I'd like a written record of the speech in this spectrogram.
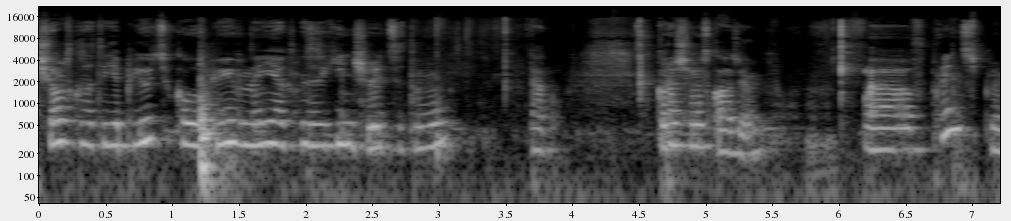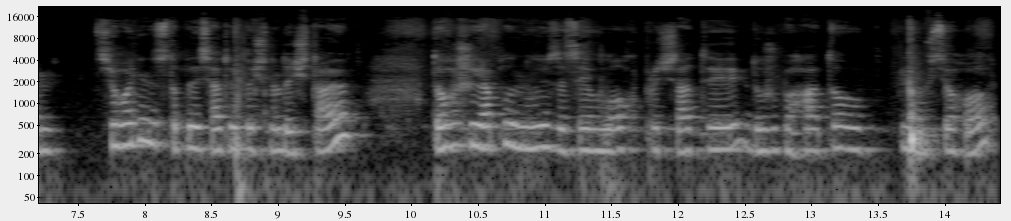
Що вам сказати, я п'ю цю каву, п'ю і в неї як не закінчується, тому так. Коротше, розказую. Е, в принципі, сьогодні до 150 я точно дочитаю, того що я планую за цей влог прочитати дуже багато ну, всього.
